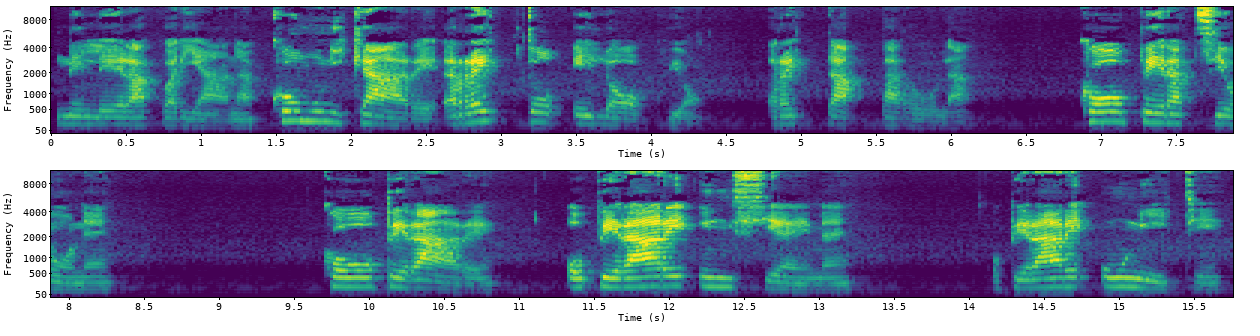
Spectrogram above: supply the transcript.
nell'era acquariana. Comunicare, retto eloquio, retta parola cooperazione, cooperare, operare insieme, operare uniti.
